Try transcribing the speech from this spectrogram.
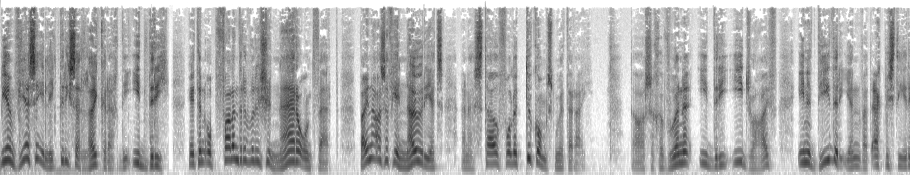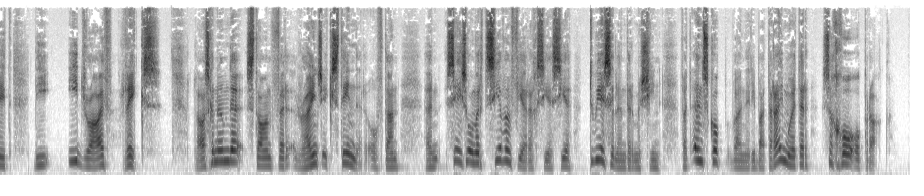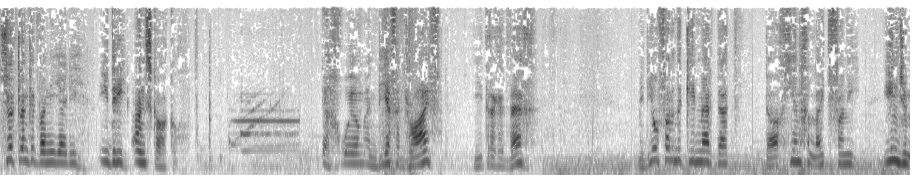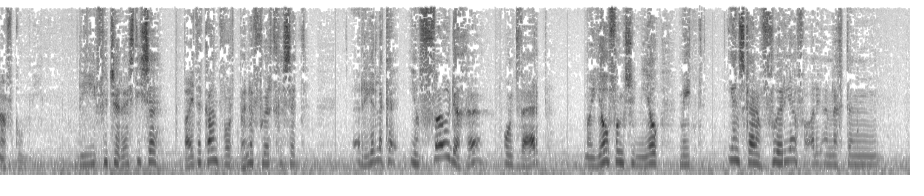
BMW se elektriese luikerig, die i3, het 'n opvallend revolusionêre ontwerp, byna asof jy nou reeds in 'n stylvolle toekomsmotor ry. Daar's 'n gewone i3 e-drive en 'n dierder een wat ek bestuur het, die e-drive Rex. Laasgenoemde staan vir range extender of dan 'n 647cc twee-silinder masjien wat inskop wanneer die batterymotor se gol opraak. So klink dit wanneer jy die i3 aanskakel. Ek gooi hom in die vir drive. Hier trek ek weg. Met die opvallende kenmerk dat daar geen geluid van die engine afkom nie. Die futuristiese buitekant word binne voortgesit. Redelike eenvoudige ontwerp, maar heel funksioneel met een skerm voor jou vir al die inligting,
